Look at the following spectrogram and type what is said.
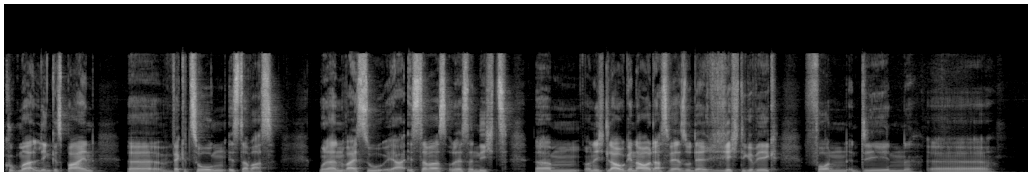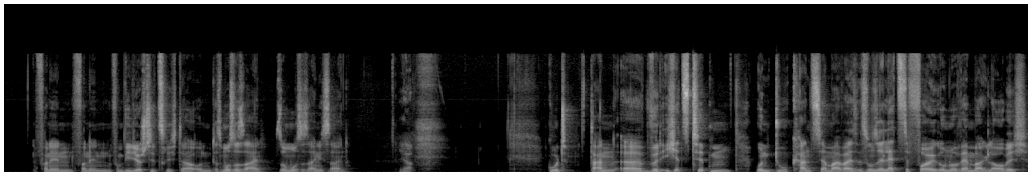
guck mal, linkes Bein, äh, weggezogen, ist da was? Und dann weißt du, ja, ist da was oder ist da nichts? Ähm, und ich glaube, genau das wäre so der richtige Weg von den, äh, von den, von den, vom Videoschiedsrichter. Und das muss so sein. So muss es eigentlich sein. ja. Gut, dann äh, würde ich jetzt tippen und du kannst ja mal, weil es ist unsere letzte Folge im November, glaube ich.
